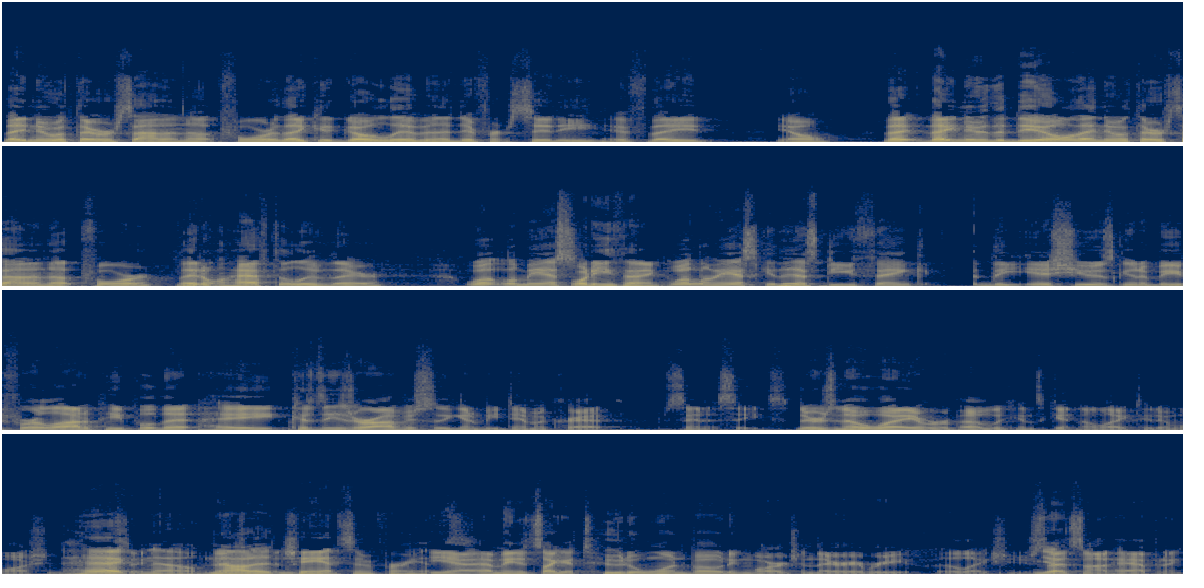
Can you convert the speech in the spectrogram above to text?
They knew what they were signing up for. They could go live in a different city if they you know they they knew the deal. They knew what they were signing up for. They hmm. don't have to live there. Well, let me ask. What do you think? Well, let me ask you this: Do you think the issue is going to be for a lot of people that hey, because these are obviously going to be Democrat Senate seats. There's no way a Republican's getting elected in Washington. Heck DC. no, not a chance in France. Yeah, I mean it's like a two to one voting margin there every election year. So Yep. that's not happening.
